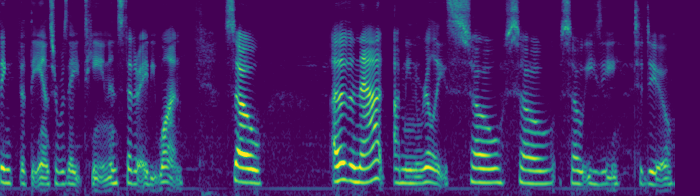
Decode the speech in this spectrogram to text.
think that the answer was 18 instead of 81. So, other than that, I mean, really, so, so, so easy to do.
